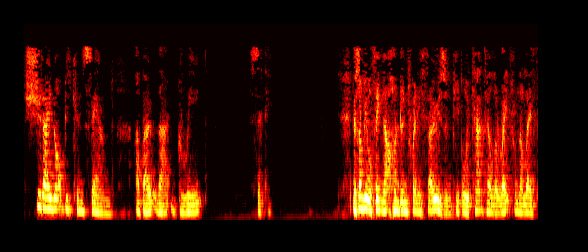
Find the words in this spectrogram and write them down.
Should I not be concerned about that great city? Now some people think that 120,000 people who can't tell their right from their left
